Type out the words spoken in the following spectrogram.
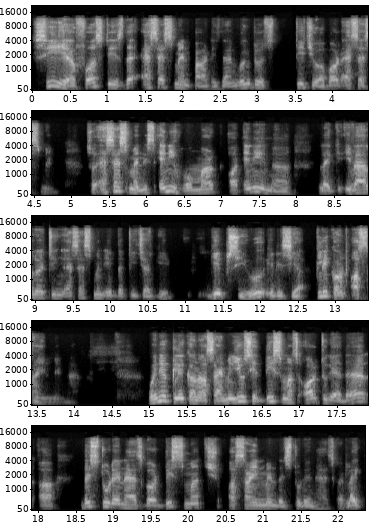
See here, first is the assessment part. Is I'm going to teach you about assessment. So assessment is any homework or any uh, like evaluating assessment if the teacher give, gives you, it is here. Click on assignment now. When you click on assignment, you see this much altogether, uh, the student has got this much assignment the student has got. Like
